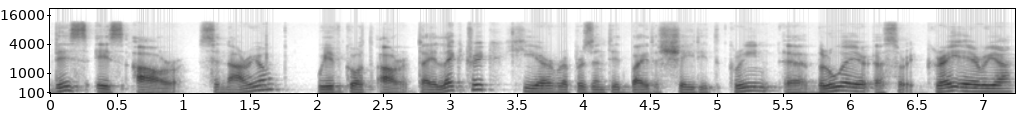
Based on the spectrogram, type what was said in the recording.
this is our scenario. We've got our dielectric here represented by the shaded green, uh, blue area, uh, sorry, gray area,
